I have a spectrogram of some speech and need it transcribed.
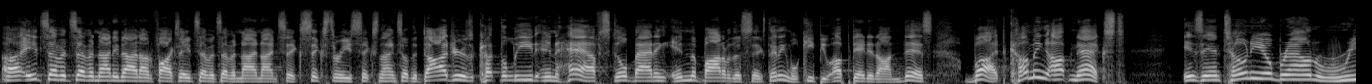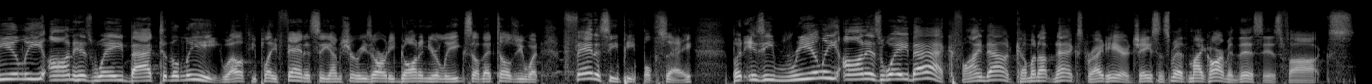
Uh, 877-99 on Fox, 877-996-6369. So the Dodgers cut the lead in half, still batting in the bottom of the sixth inning. We'll keep you updated on this. But coming up next, is Antonio Brown really on his way back to the league? Well, if you play fantasy, I'm sure he's already gone in your league, so that tells you what fantasy people say. But is he really on his way back? Find out coming up next, right here. Jason Smith, Mike Harmon. This is Fox.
